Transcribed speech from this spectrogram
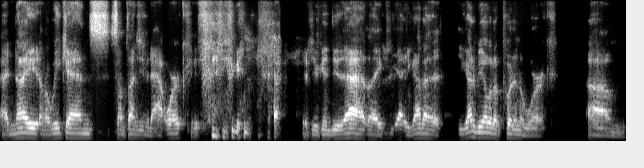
at night on the weekends, sometimes even at work. If you can, if you can do that, like yeah, you gotta you gotta be able to put in the work. Um,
